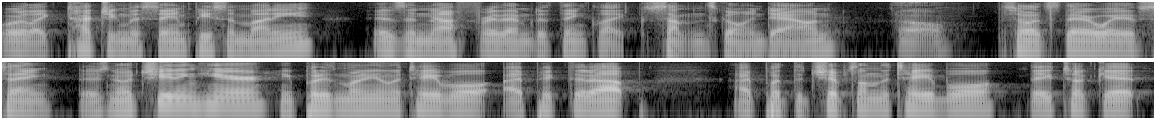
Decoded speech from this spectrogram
or like touching the same piece of money is enough for them to think like something's going down. Oh. So it's their way of saying there's no cheating here. He put his money on the table. I picked it up. I put the chips on the table. They took it.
